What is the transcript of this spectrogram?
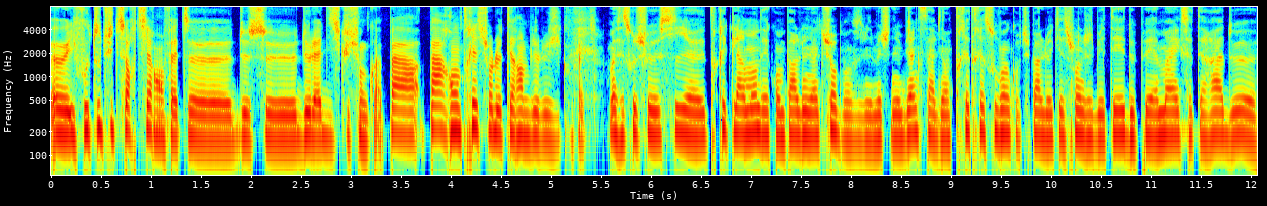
il faut tout de suite sortir en fait de ce de la discussion quoi, pas pas rentrer sur le terrain biologique en fait. Moi c'est ce que je fais aussi très clairement dès qu'on parle de nature. Bon, j'imaginez bien que ça vient très très souvent quand tu parles de questions LGBT, de PMA, etc. De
